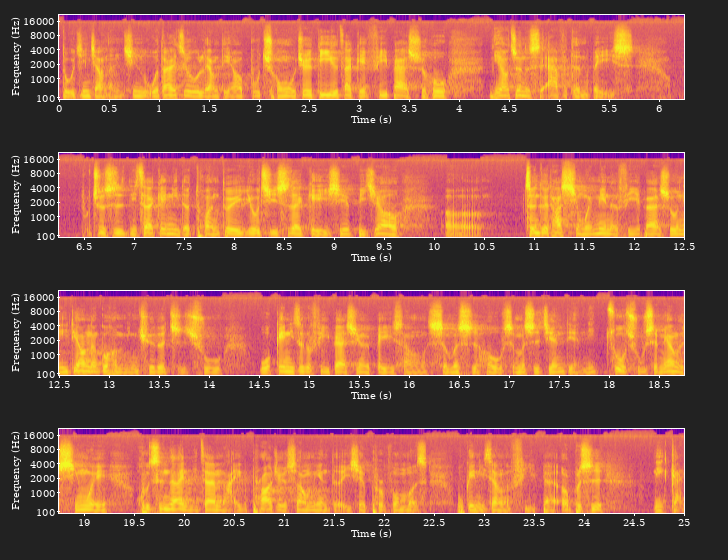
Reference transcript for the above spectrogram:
都已经讲得很清楚。我大概只有两点要补充。我觉得第一个在给 feedback 的时候，你要真的是 evidence base，就是你在给你的团队，尤其是在给一些比较呃针对他行为面的 feedback 说，你一定要能够很明确的指出。我给你这个 feedback 是因为悲伤，什么时候、什么时间点，你做出什么样的行为，或是在你在哪一个 project 上面的一些 performance，我给你这样的 feedback，而不是你感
